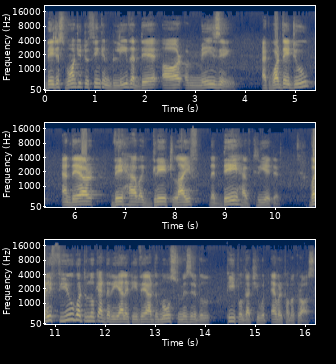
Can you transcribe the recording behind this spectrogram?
They just want you to think and believe that they are amazing at what they do and they are they have a great life that they have created. But if you were to look at the reality, they are the most miserable people that you would ever come across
